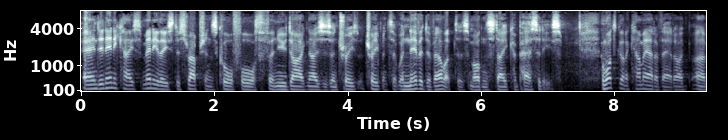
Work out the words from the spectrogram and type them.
And in any case, many of these disruptions call forth for new diagnoses and treat- treatments that were never developed as modern state capacities. And what's going to come out of that? I, uh,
